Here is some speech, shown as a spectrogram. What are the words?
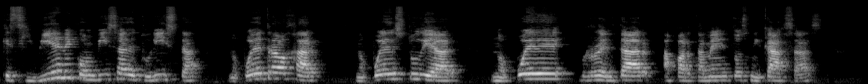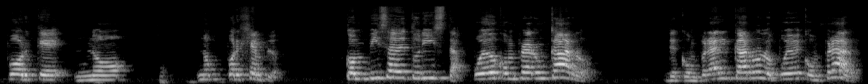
que si viene con visa de turista, no puede trabajar, no puede estudiar, no puede rentar apartamentos ni casas porque no, no, por ejemplo, con visa de turista puedo comprar un carro. De comprar el carro lo puede comprar,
